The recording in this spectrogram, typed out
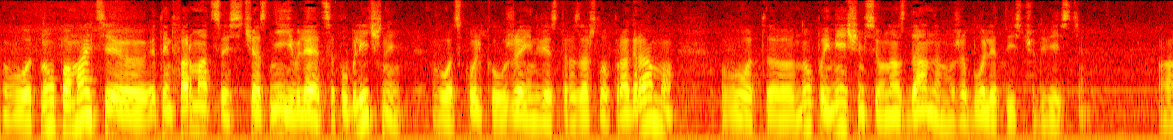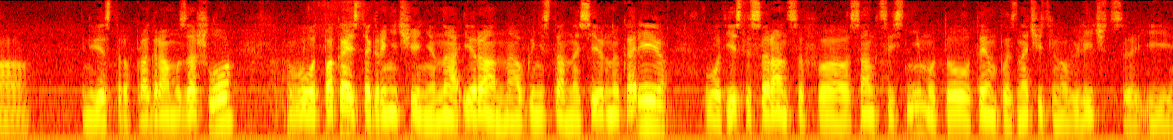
Вот. Ну, по Мальте эта информация сейчас не является публичной. Вот, сколько уже инвесторов зашло в программу. Вот. Ну, по имеющимся у нас данным уже более 1200 а, инвесторов в программу зашло. Вот. Пока есть ограничения на Иран, на Афганистан, на Северную Корею. Вот. Если с иранцев э, санкции снимут, то темпы значительно увеличатся и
